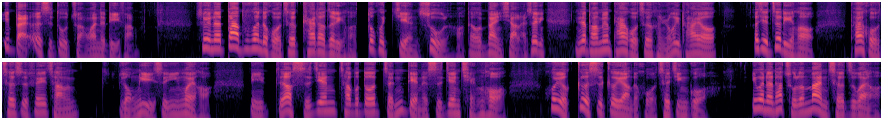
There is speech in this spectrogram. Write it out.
一百二十度转弯的地方，所以呢，大部分的火车开到这里哈，都会减速了哈，都会慢下来。所以你你在旁边拍火车很容易拍哦，而且这里哈拍火车是非常容易，是因为哈你只要时间差不多整点的时间前后，会有各式各样的火车经过。因为呢，它除了慢车之外哈，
